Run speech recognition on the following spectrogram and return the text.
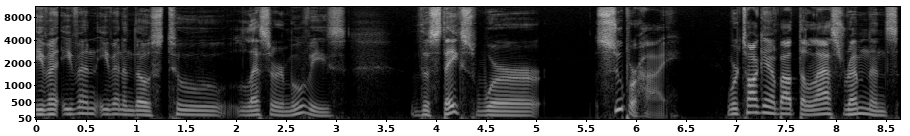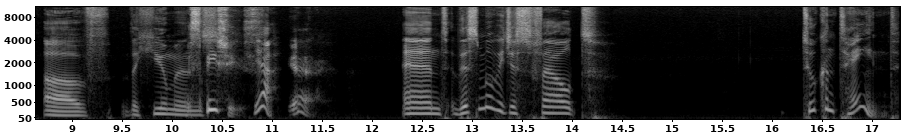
even even even in those two lesser movies, the stakes were super high. We're talking about the last remnants of the human species Yeah. yeah And this movie just felt too contained.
